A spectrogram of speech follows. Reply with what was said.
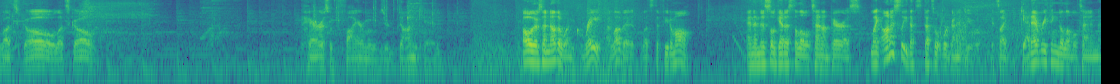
Let's go. Let's go. Paras with fire moves. You're done, kid. Oh, there's another one. Great. I love it. Let's defeat them all. And then this will get us to level 10 on Paras. Like, honestly, that's that's what we're to do. It's like, get everything to level 10,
